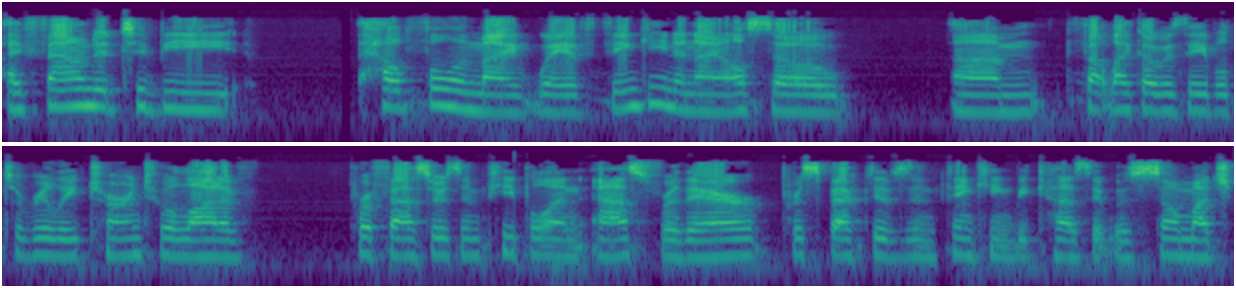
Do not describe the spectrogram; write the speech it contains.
I found it to be helpful in my way of thinking, and I also um, felt like I was able to really turn to a lot of professors and people and ask for their perspectives and thinking because it was so much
